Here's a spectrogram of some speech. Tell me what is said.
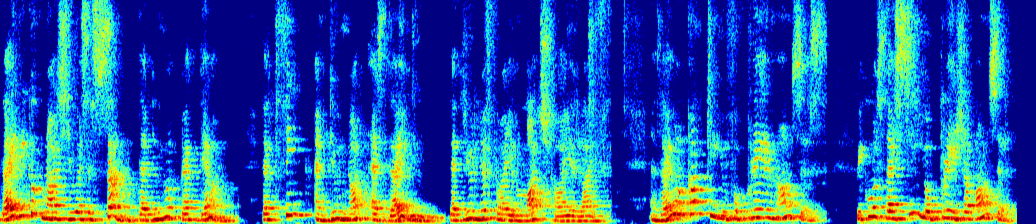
They recognize you as a son that do not back down, that think and do not as they do, that you live by a much higher life. And they will come to you for prayer and answers because they see your prayers are answered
